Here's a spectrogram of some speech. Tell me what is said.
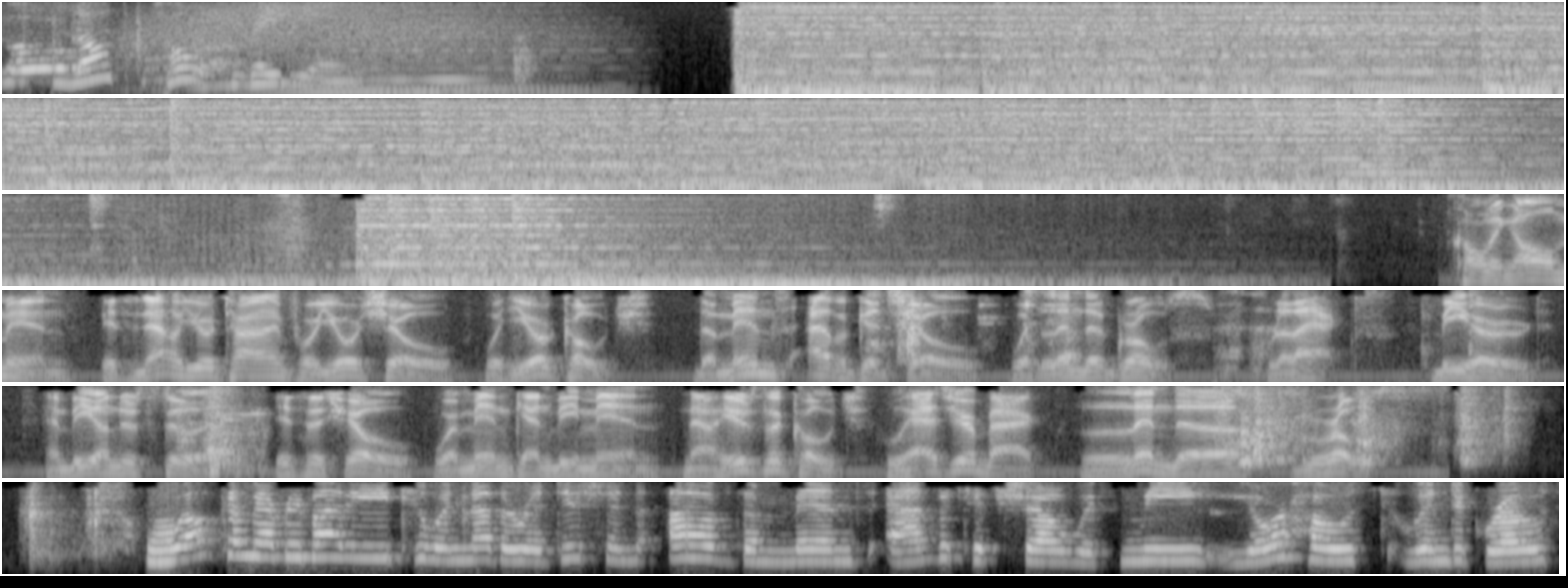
Blog Talk Radio. Calling all men, it's now your time for your show with your coach, the Men's Advocate Show with Linda Gross. Relax, be heard, and be understood. It's a show where men can be men. Now here's the coach who has your back, Linda Gross. Welcome everybody to another edition of the Men's Advocate Show with me, your host, Linda Gross.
